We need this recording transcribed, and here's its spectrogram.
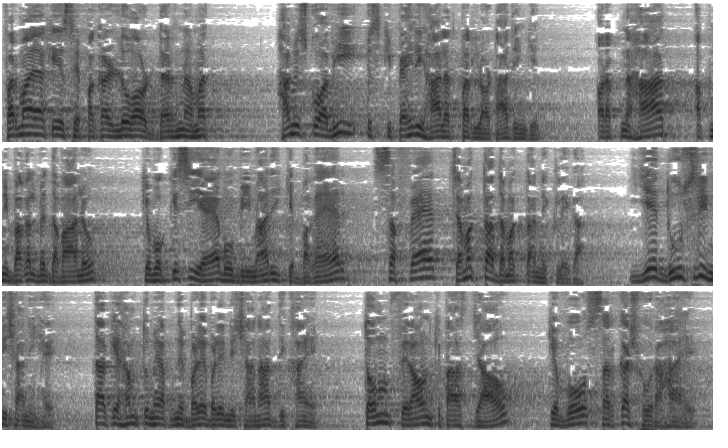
फरमाया कि इसे पकड़ लो और डरना मत। हम इसको अभी इसकी पहली हालत पर लौटा देंगे और अपना हाथ अपनी बगल में दबा लो कि वो किसी ऐब बीमारी के बगैर सफ़ेद चमकता दमकता निकलेगा। ये दूसरी निशानी है, ताकि हम तुम्हें अपने बड़े बड़े निशानात दिखाएँ। तुम फिरौन के पास जाओ कि वो सरकश हो रहा है।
